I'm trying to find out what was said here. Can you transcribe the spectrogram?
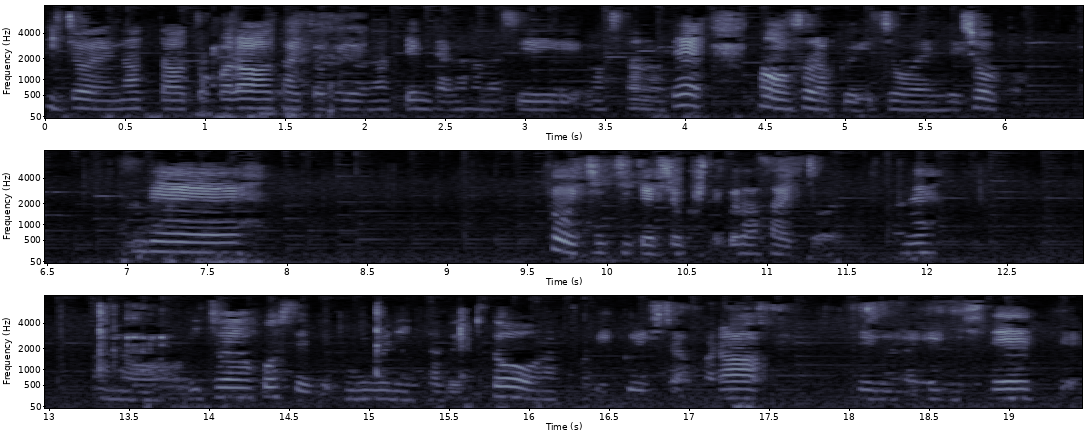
胃腸炎になった後から体調不良になってみたいな話もしたので、まあおそらく胃腸炎でしょうと。で、今日一日接触してくださいって言われましたね。あの、胃腸炎起こしてる時に無理に食べると、なんかびっくりしちゃうから、水分だけにしてって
